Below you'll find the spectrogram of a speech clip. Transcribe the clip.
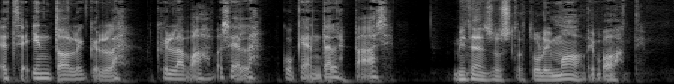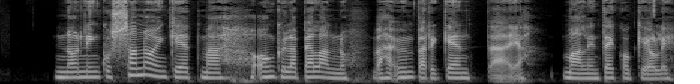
että se into oli kyllä, kyllä vahva siellä, kun kentälle pääsi. Miten susta tuli maalivahti? No niin kuin sanoinkin, että mä oon kyllä pelannut vähän ympäri kenttää ja maalin tekokin oli,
